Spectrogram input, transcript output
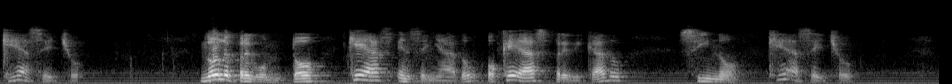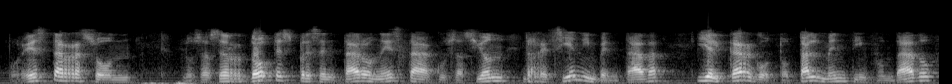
¿qué has hecho? No le preguntó, ¿qué has enseñado o qué has predicado? sino, ¿qué has hecho? Por esta razón, los sacerdotes presentaron esta acusación recién inventada y el cargo totalmente infundado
